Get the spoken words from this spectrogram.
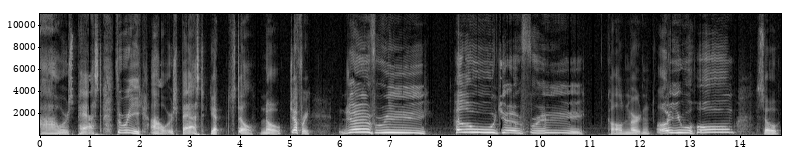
hours passed. Three hours passed. Yet still no Geoffrey. Geoffrey! Hello, Geoffrey! called Merton. Are you home? So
